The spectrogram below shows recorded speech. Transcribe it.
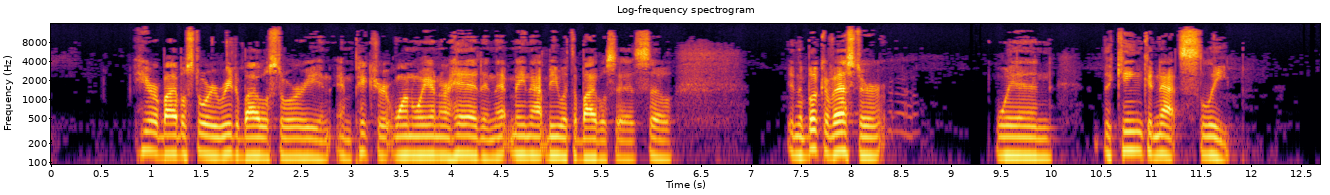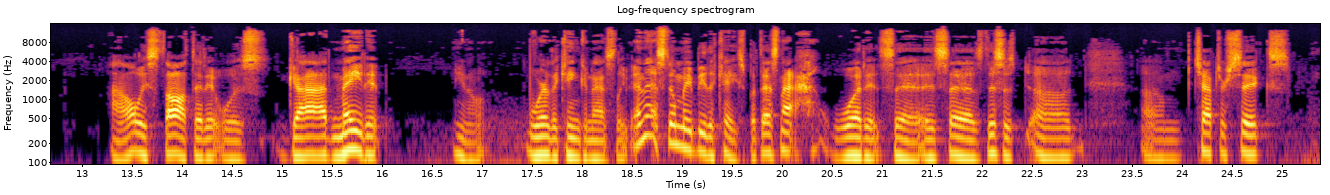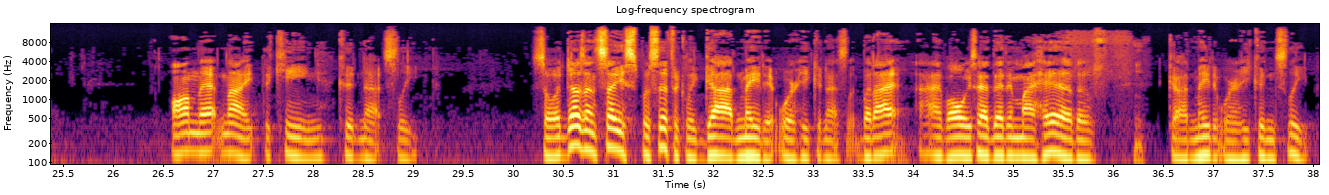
hear a Bible story, read a Bible story, and, and picture it one way in our head, and that may not be what the Bible says. So, in the book of Esther, when the king could not sleep, I always thought that it was God made it, you know, where the king could not sleep, and that still may be the case, but that's not what it says. It says this is uh, um, chapter six. On that night, the king could not sleep. So it doesn't say specifically God made it where he could not sleep, but I I've always had that in my head of God made it where he couldn't sleep,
